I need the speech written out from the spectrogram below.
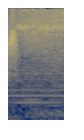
Hmm.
